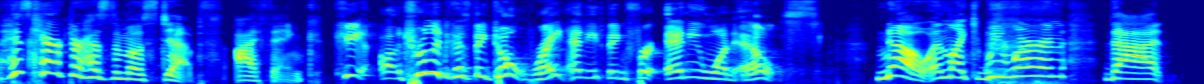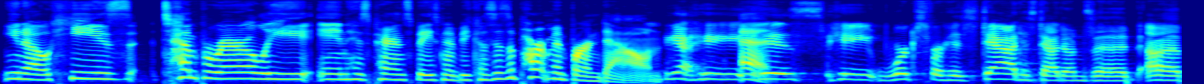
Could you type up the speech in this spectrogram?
his character has the most depth, I think. he uh, truly because they don't write anything for anyone else. No, and like we learn that, you know, he's temporarily in his parents' basement because his apartment burned down. Yeah, he And- is. He works for his dad. His dad owns a, a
